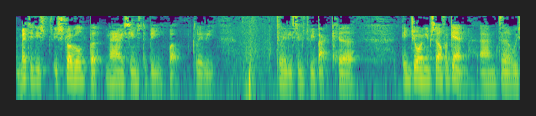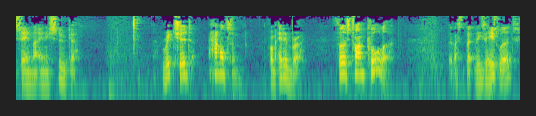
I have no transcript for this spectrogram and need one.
admitted he's, he struggled, but now he seems to be, well, clearly, clearly seems to be back, uh, enjoying himself again, and uh, we're seeing that in his snooker. Richard Hamilton from Edinburgh, first time caller. That, these are his words.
